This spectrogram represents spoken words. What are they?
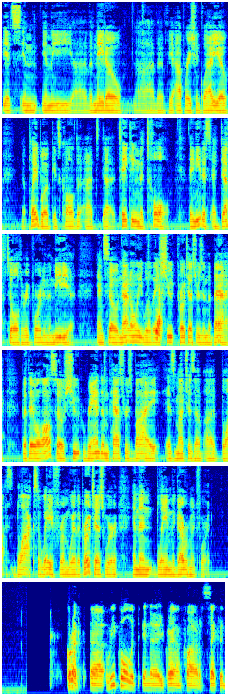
it's in in the uh, the NATO uh, the the Operation Gladio playbook. It's called uh, uh, taking the toll. They need a, a, death toll to report in the media, and so not only will they yeah. shoot protesters in the back, but they will also shoot random passersby as much as a, a blocks away from where the protests were, and then blame the government for it. Correct. Uh, we call it in the Ukrainian fire sacred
